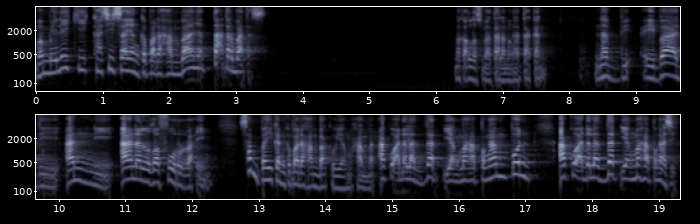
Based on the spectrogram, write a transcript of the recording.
Memiliki kasih sayang kepada hambanya tak terbatas. Maka Allah SWT mengatakan, Nabi ibadi anni anal ghafurur rahim. Sampaikan kepada hambaku yang Muhammad, aku adalah zat yang maha pengampun, aku adalah zat yang maha pengasih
